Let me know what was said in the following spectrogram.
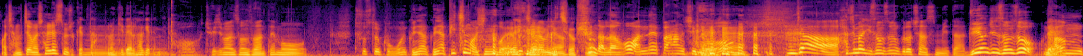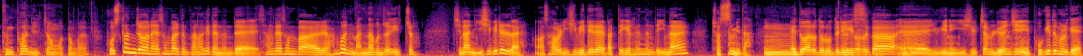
어, 장점을 살렸으면 좋겠다. 그런 음. 기대를 하게 됩니다. 어, 최지만 선수한테 뭐 투수들 공은 그냥 그냥 피칭 머신인 거예요. 네, 그렇죠? 그렇죠. 퓨 날라. 어 왔네 빵 치고. 네. 자 하지만 이 선수는 그렇지 않습니다. 류현진 선수 네. 다음 등판 일정 어떤가요? 보스턴전에 선발 등판하게 됐는데 상대 선발 한번 만나본 적이 있죠. 지난 21일 날 4월 어, 21일에 맞대결을 했는데 이날 졌습니다. 음. 에두아르도 로드리게스가 네. 6이닝 2실점, 류현진이 보기 드물게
